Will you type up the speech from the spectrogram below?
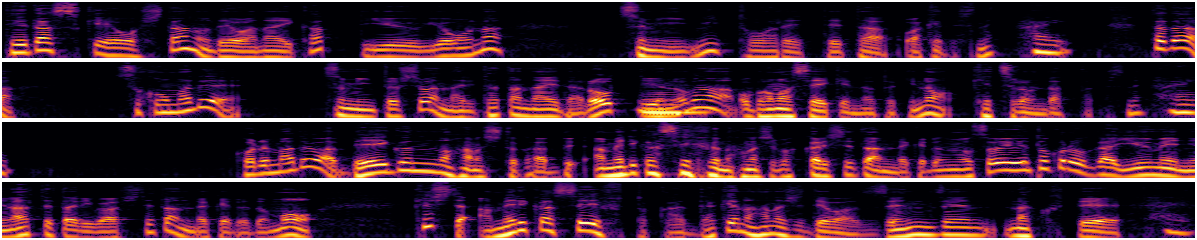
手助けをしたのではないかっていうような罪に問われてたわけですね。はい。ただそこまで罪としては成り立たないだろうっていうのが、オバマ政権の時の結論だったんですね。はいこれまでは米軍の話とかべアメリカ政府の話ばっかりしてたんだけれどもそういうところが有名になってたりはしてたんだけれども決してアメリカ政府とかだけの話では全然なくてはい。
